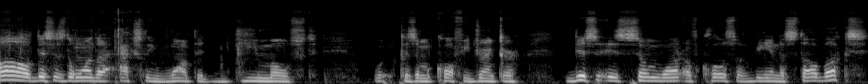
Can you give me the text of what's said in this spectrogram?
Oh, this is the one that I actually wanted the most because I'm a coffee drinker. This is somewhat of close of being a Starbucks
